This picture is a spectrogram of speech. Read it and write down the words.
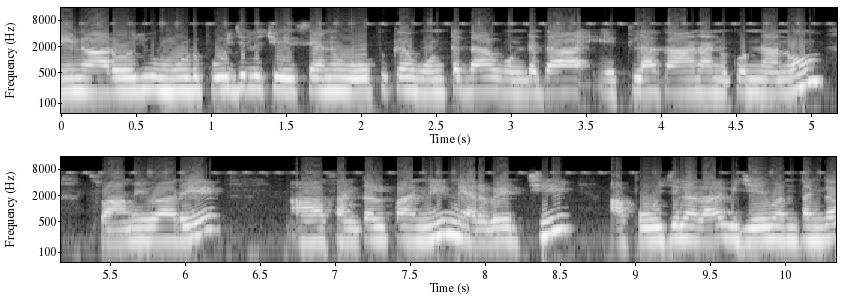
నేను ఆ రోజు మూడు పూజలు చేశాను. ఓపిక ఉంటదా ఉండదా ఎట్లాగా అని అనుకున్నాను. స్వామివారే ఆ సంకల్పాన్ని నెరవేర్చి ఆ పూజలు అలా విజయవంతంగా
